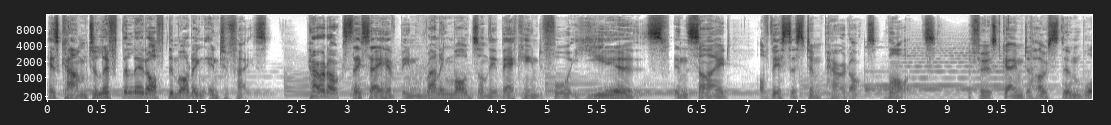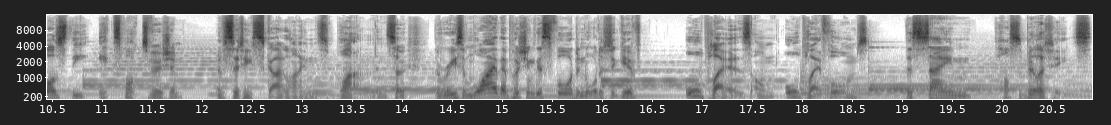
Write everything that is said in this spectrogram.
has come to lift the lid off the modding interface. Paradox, they say, have been running mods on their backend for years inside of their system Paradox Mods. The first game to host them was the Xbox version of City Skylines 1. And so the reason why they're pushing this forward in order to give all players on all platforms the same possibilities.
